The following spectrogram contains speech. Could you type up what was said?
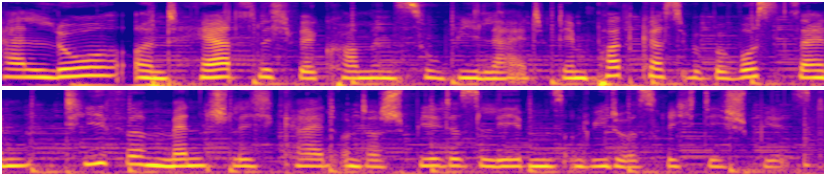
Hallo und herzlich willkommen zu Be Light, dem Podcast über Bewusstsein, tiefe Menschlichkeit und das Spiel des Lebens und wie du es richtig spielst.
